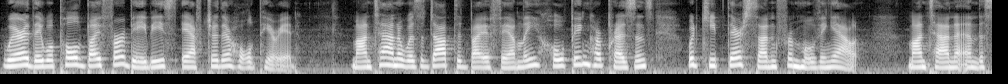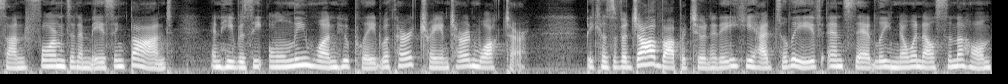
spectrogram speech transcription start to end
where they were pulled by fur babies after their hold period. Montana was adopted by a family hoping her presence would keep their son from moving out. Montana and the son formed an amazing bond, and he was the only one who played with her, trained her, and walked her. Because of a job opportunity, he had to leave, and sadly, no one else in the home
